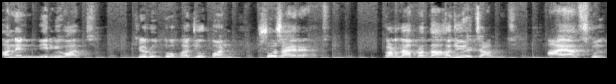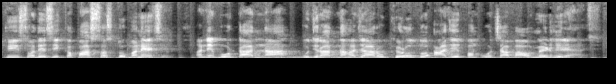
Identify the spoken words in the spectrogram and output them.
અને નિર્વિવાદ છે. ખેડૂતો હજુ પણ શોષાઈ રહ્યા છે. કરદા પ્રથા હજુ એ ચાલુ છે. આયાત શુલ્કથી સ્વદેશી કપાસ સસ્તો બને છે અને બોટાદના ગુજરાતના હજારો ખેડૂતો આજે પણ ઓછા ભાવ મેળવી રહ્યા છે.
